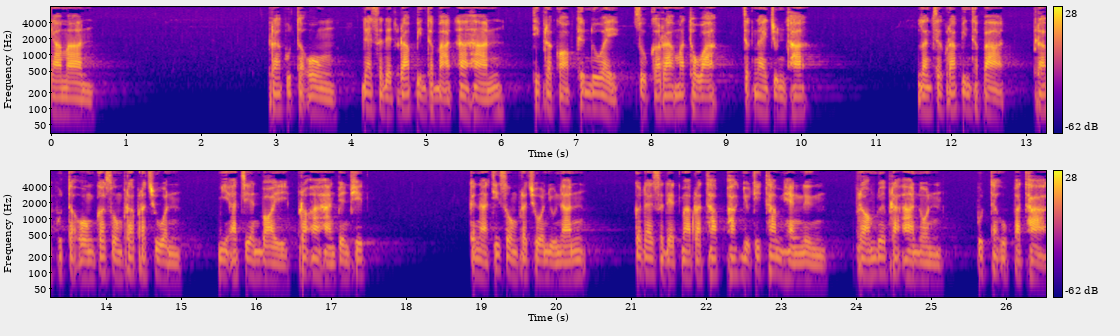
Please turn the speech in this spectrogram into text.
ญามารพระพุทธองค์ได้เสด็จรับบิณฑบาตอาหารที่ประกอบขึ้นด้วยสุกระมัทวะจากนายจุนทะ หลังจากรับบิณฑบาตพระพุทธองค์ก็ทรงพระประชวรมีอาเจียนบ่อยเพราะอาหารเป็นพิษ ขณะที่ทรงประชวรอยู่นั้น ก็ได้เสด็จมาประทับพักอยู่ที่ถ้ำแห่งหนึ่ง พร้อมด้วยพระอานนท์พุทธอุปถาก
